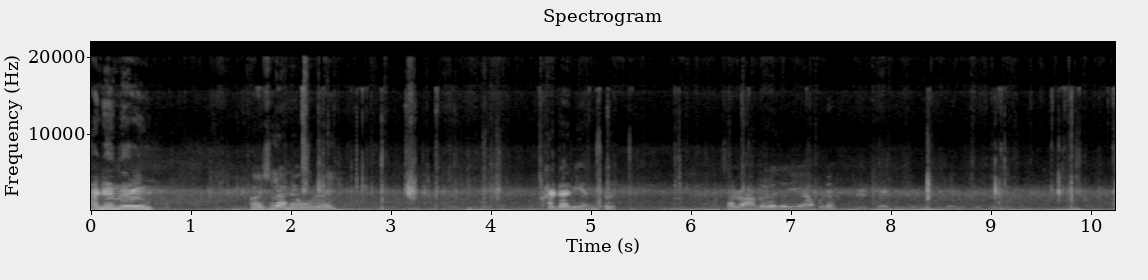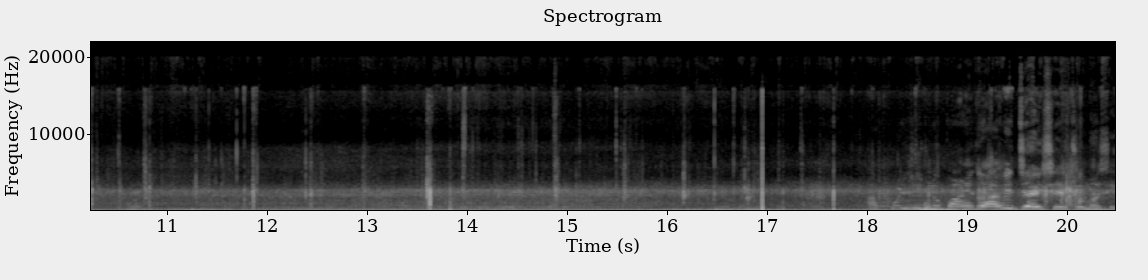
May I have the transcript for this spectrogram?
આની અંદર ને એવું રહી ખાડાની અંદર. ચાલો આગળ જઈએ આપણે. આ પુલ જેટલું પાણી તો આવી જ જાય છે ચોમાસે.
